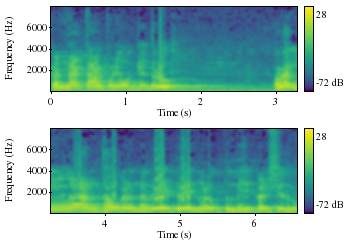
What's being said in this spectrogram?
ಕಣ್ಣಾಗ ಕಾರ್ಪುಡಿ ಉಗ್ಗಿದ್ರು. ಅವೆಲ್ಲ ಅಂಥವುಗಳನ್ನು ರೇ ಟ್ರೈನ್ ಒಳಗೆ ತುಂಬಿಲಿ ಕಳಿಸಿದ್ರು.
